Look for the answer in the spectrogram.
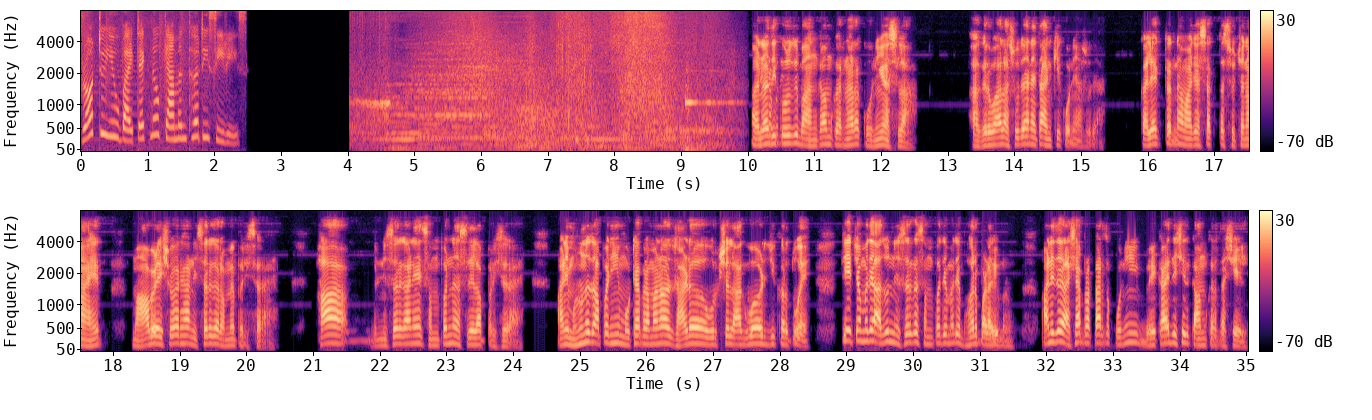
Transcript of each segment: Brought to you by Techno Camon 30 series. अनधिकृत बांधकाम करणारा कोणी असला अग्रवाल असू द्या नाही तर आणखी कोणी असू द्या. कलेक्टरना माझ्या सक्त सूचना आहेत महाबळेश्वर हा निसर्गरम्य परिसर आहे. हा निसर्गाने संपन्न असलेला परिसर आहे. आणि म्हणूनच आपण ही मोठ्या प्रमाणावर झाडं वृक्ष लागवड जी करतोय ती याच्यामध्ये अजून निसर्ग संपदेमध्ये भर पडावी म्हणून. आणि जर अशा प्रकारचं कोणी बेकायदेशीर काम करत असेल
